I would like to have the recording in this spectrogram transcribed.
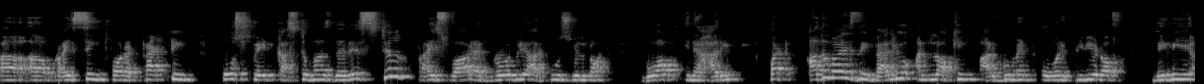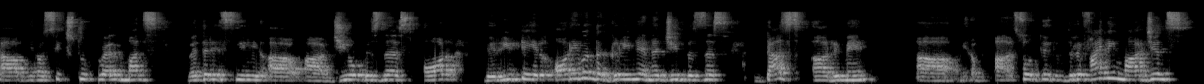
uh, uh, pricing for attracting postpaid customers, there is still price war, and probably ARPUs will not go up in a hurry. But otherwise, the value unlocking argument over a period of maybe uh, you know six to twelve months whether it's the uh, uh, Jio business or the retail or even the green energy business does uh, remain. Uh, you know, uh, so the, the, refining margins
